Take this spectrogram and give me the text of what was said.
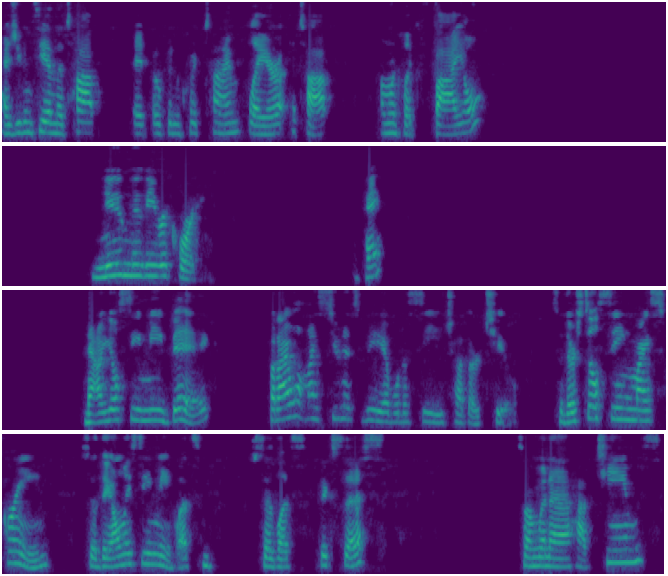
as you can see on the top, it opened QuickTime Player at the top. I'm going to click File, New Movie Recording. Okay. Now you'll see me big, but I want my students to be able to see each other too. So they're still seeing my screen, so they only see me. Let's so let's fix this. So I'm going to have teams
